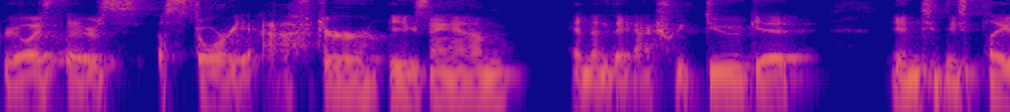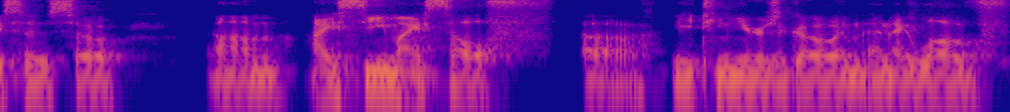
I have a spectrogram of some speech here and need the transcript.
realize there's a story after the exam, and then they actually do get into these places. So um, I see myself uh, 18 years ago, and, and I love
